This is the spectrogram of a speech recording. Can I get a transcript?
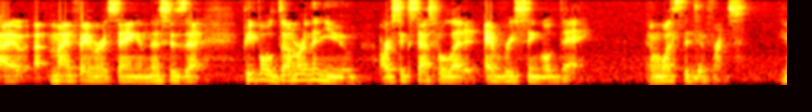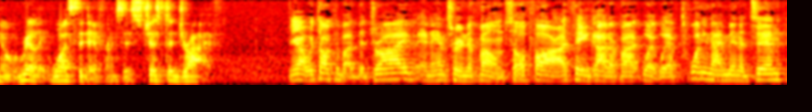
I, my favorite saying, in this is that people dumber than you are successful at it every single day. And what's the difference? You know, really, what's the difference? It's just a drive. Yeah, we talked about the drive and answering the phone. So far, I think out of uh, wait, we have 29 minutes in.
